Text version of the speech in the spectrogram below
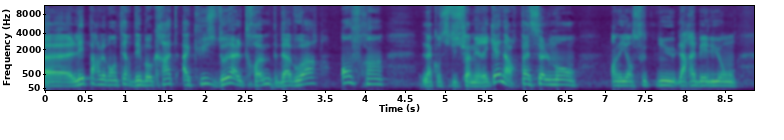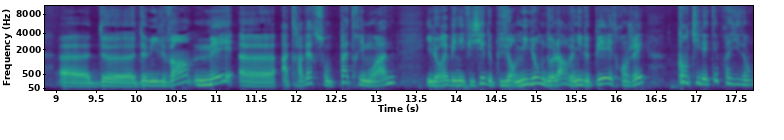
Euh, les parlementaires démocrates accusent Donald Trump d'avoir enfreint la Constitution américaine. Alors pas seulement en ayant soutenu la rébellion de 2020, mais euh, à travers son patrimoine, il aurait bénéficié de plusieurs millions de dollars venus de pays étrangers quand il était président.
